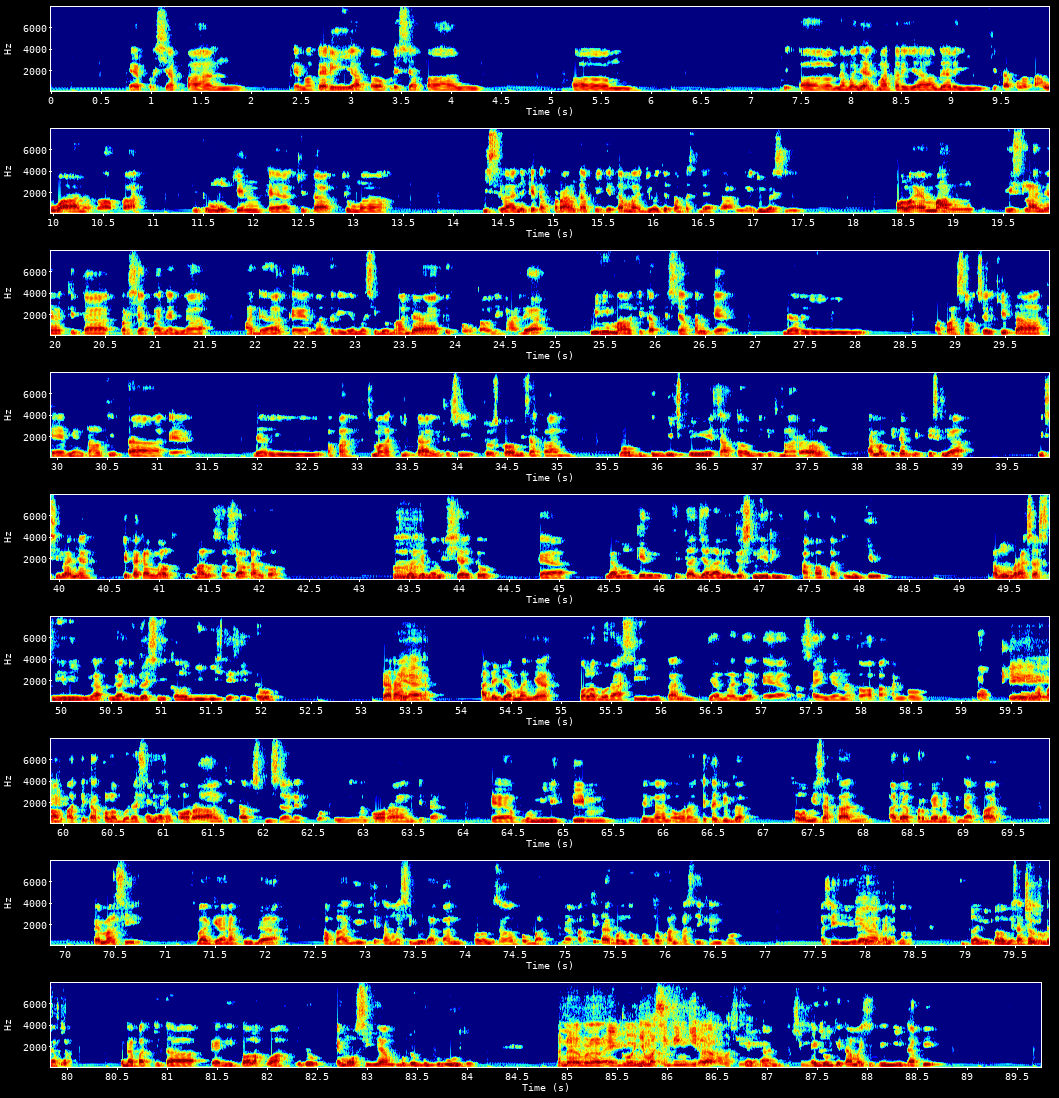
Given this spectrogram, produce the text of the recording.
kayak persiapan kayak materi atau persiapan em, eh, namanya material dari kita pengetahuan atau apa itu mungkin kayak kita cuma istilahnya kita perang tapi kita maju aja tanpa senjata. Enggak juga sih. Kalau emang istilahnya kita persiapannya nggak ada kayak materinya masih belum ada terus pengetahuannya nggak ada minimal kita persiapan kayak dari apa soft skill kita kayak mental kita kayak dari apa semangat kita gitu sih. Terus kalau misalkan mau bikin bisnis atau bisnis bareng emang kita bisnis nggak istilahnya kita kan malu, malu sosial kan kok. Hmm, sebagai manusia itu kayak nggak mungkin kita jalanin itu sendiri. Apa apa tuh mungkin kamu merasa sendiri. Nggak nggak juga sih. Kalau di bisnis itu sekarang ya, ada zamannya kolaborasi bukan zamannya kayak persaingan atau apa kan kok. Oke. apa apa kita kolaborasi Iya. dengan orang kita harus bisa networking dengan orang kita kayak memilih tim dengan orang. Kita juga kalau misalkan ada perbedaan pendapat memang sih sebagai anak muda apalagi kita masih muda kan kalau misalkan pendapat kita gontok-gontokan pasti kan kok pasti jujur aja kan kok apalagi kalau misalkan Betul, pendapat pendapat kita kayak ditolak wah itu emosinya menggebu-gebu itu. Benar-benar egonya masih tinggi lah masih. ya kan? masih muda. ego kita masih tinggi tapi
